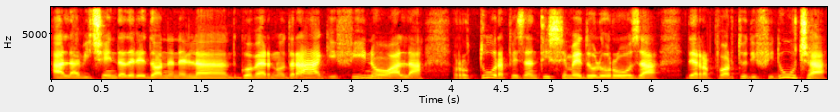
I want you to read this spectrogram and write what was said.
alla vicenda delle donne nel governo Draghi, fino alla rottura pesantissima e dolorosa del rapporto di fiducia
